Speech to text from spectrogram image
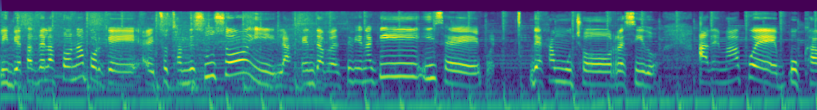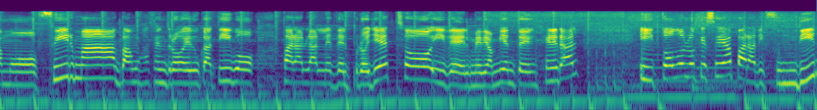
Limpiezas de la zona porque estos están desuso y la gente a veces viene aquí y se pues, dejan muchos residuos. Además, pues buscamos firmas, vamos a centros educativos para hablarles del proyecto y del medio ambiente en general y todo lo que sea para difundir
